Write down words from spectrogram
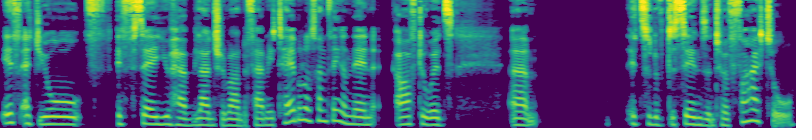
if at your, if say you have lunch around a family table or something and then afterwards, um, it sort of descends into a fight or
